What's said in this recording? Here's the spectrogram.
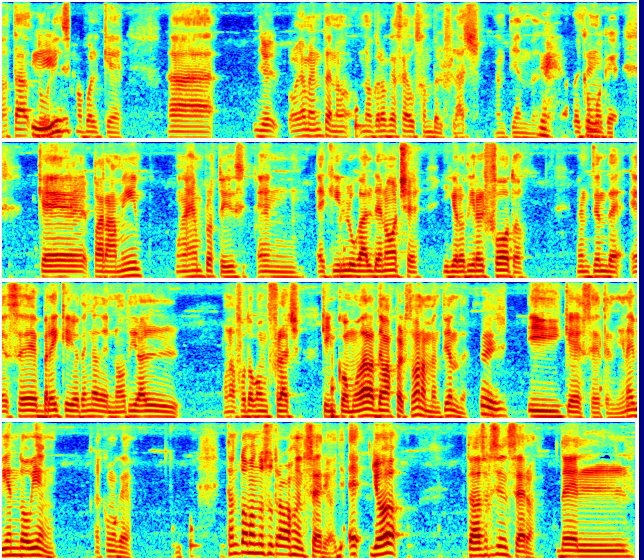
Está durísimo porque uh, yo obviamente no, no creo que sea usando el flash, ¿me entiendes? Es como que, que para mí, un ejemplo, estoy en X lugar de noche y quiero tirar fotos, ¿me entiendes? Ese break que yo tenga de no tirar una foto con flash que incomoda a las demás personas, ¿me entiendes? Sí. Y que se termine viendo bien, es como que están tomando su trabajo en serio. Eh, yo, te voy a ser sincero, del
